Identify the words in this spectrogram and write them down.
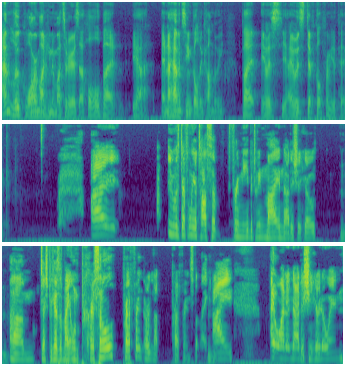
I'm lukewarm on Hinamatsuri as a whole, but yeah, and I haven't seen Golden Kamui, but it was yeah, it was difficult for me to pick. I it was definitely a toss up for me between Mai and Nadeshiko. Mhm. Um, just because of my own personal preference, or not preference, but like Mhm. I, I wanted Nadeshiko to win.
